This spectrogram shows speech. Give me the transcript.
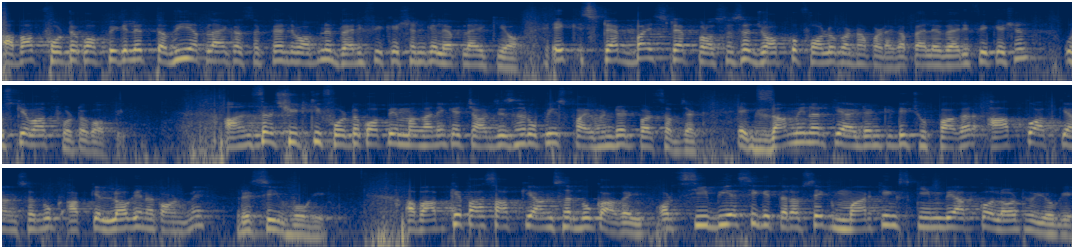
अब आप फोटोकॉपी के लिए तभी अप्लाई कर सकते हैं जब आपने वेरिफिकेशन के लिए अप्लाई किया हो। एक स्टेप बाय स्टेप प्रोसेस है जो आपको फॉलो करना पड़ेगा। पहले वेरिफिकेशन उसके बाद फोटोकॉपी आंसर शीट की फोटोकॉपी मंगाने के चार्जेस हैं रुपीज़ 500 पर सब्जेक्ट एग्जामिनर की आइडेंटिटी छुपाकर आपको आपके आंसर बुक आपके लॉगिन अकाउंट में रिसीव होगी। अब आपके पास आपकी आंसर बुक आ गई और सीबीएसई e की तरफ़ से एक मार्किंग स्कीम भी आपको अलॉट हुई होगी।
